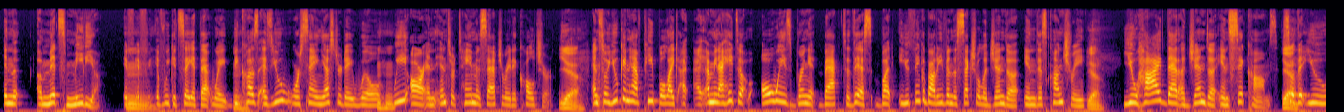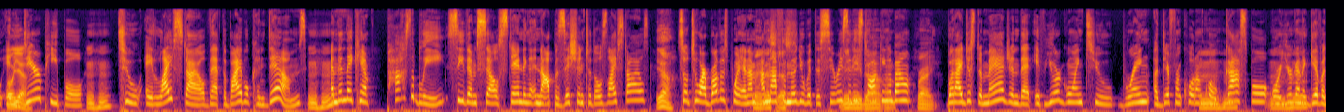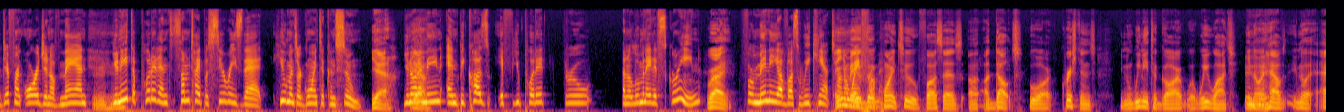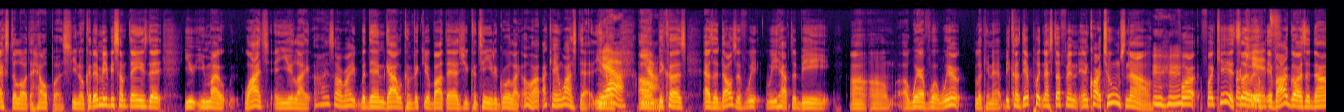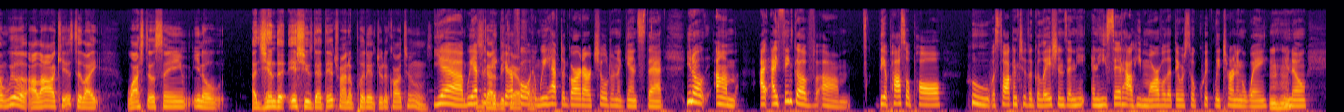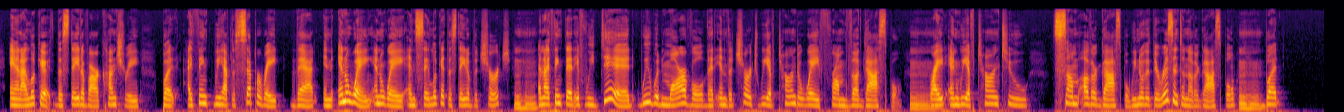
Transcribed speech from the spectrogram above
in the amidst media. If, if, if we could say it that way, because as you were saying yesterday, Will, we are an entertainment saturated culture. Yeah. And so you can have people like I, I mean I hate to always bring it back to this, but you think about even the sexual agenda in this country. Yeah. You hide that agenda in sitcoms Yeah. so that you Oh, yeah. endear people Mm-hmm. to a lifestyle that the Bible condemns, Mm-hmm. and then they can't possibly see themselves standing in opposition to those lifestyles. Yeah. So to our brother's point, and I'm, Man, I'm not familiar with the series that he's. Talking I'm- about. right. But I just imagine that if you're going to bring a different quote unquote Mm-hmm. gospel or you're going to give a different origin of man, Mm-hmm. you need to put it in some type of series that humans are going to consume. Yeah. You know what I mean? And because if you put it through an illuminated screen, Right. For many of us, we can't turn and you away made a it. point too for us as uh, adults who are Christians. You know, we need to guard what we watch. You know, Mm-hmm. and have you know ask the Lord to help us. You know, because there may be some things that you you might watch and you're like, oh, it's all right, but then God will convict you about that as you continue to grow. Like, oh, I, I can't watch that. You Yeah, know, um, yeah. because as adults, if we we have to be uh, um, aware of what we're looking at because they're putting that stuff in, in cartoons now for for kids. Mm-hmm. For so kids. If, if our guards are down, we'll allow our kids to like watch those same you know agenda issues that they're trying to put in through the cartoons. Yeah, we have to be, be careful, careful. and we have to guard our children against that. You know, um, I, I think of um, the Apostle Paul who was talking to the Galatians, and he and he said how he marveled that they were so quickly turning away. Mm-hmm. You know, and I look at the state of our country. But I think we have to separate that in, in a way, in a way, and say, look at the state of the church. Mm-hmm. And I think that if we did, we would marvel that in the church we have turned away from the gospel, Mm. right? And we have turned to some other gospel. We know that there isn't another gospel, Mm-hmm. but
